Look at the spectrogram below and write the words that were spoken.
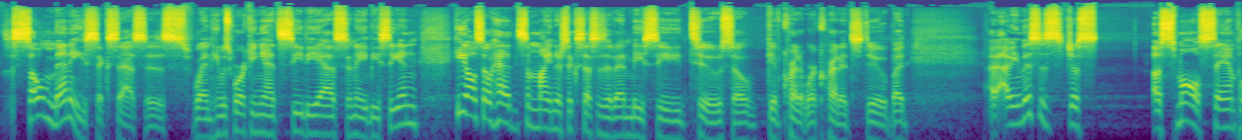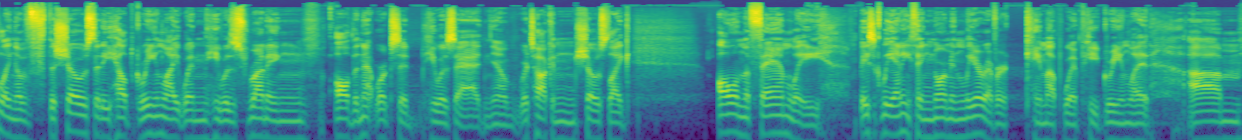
so many successes when he was working at CBS and ABC, and he also had some minor successes at NBC too. So give credit where credit's due. But I mean, this is just a small sampling of the shows that he helped greenlight when he was running all the networks that he was at. You know, we're talking shows like All in the Family, basically anything Norman Lear ever came up with, he greenlit. Um,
